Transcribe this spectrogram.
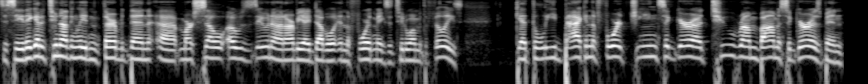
to see. They get a two nothing lead in the third, but then uh, Marcell Ozuna an RBI double in the fourth makes it two to one. But the Phillies get the lead back in the fourth. Jean Segura two run bomb. Segura has been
